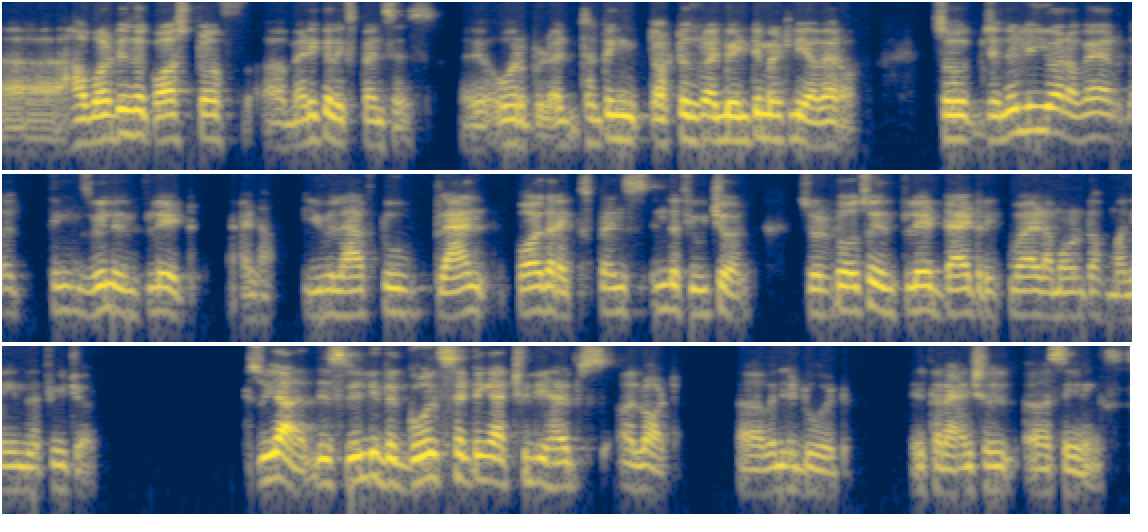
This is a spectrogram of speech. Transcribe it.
Uh, how what is the cost of uh, medical expenses uh, over something doctors might be intimately aware of. So generally, you are aware that things will inflate, and you will have to plan for that expense in the future. So to also inflate that required amount of money in the future. So yeah, this really the goal setting actually helps a lot uh, when you do it in financial uh, savings.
